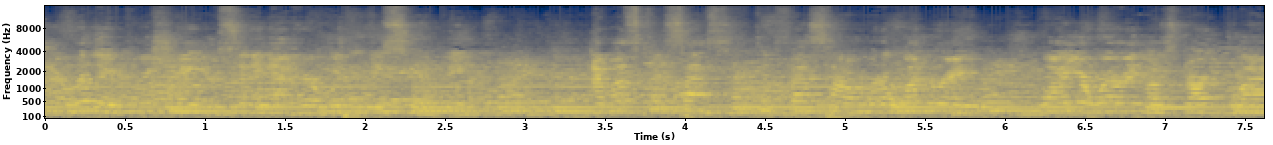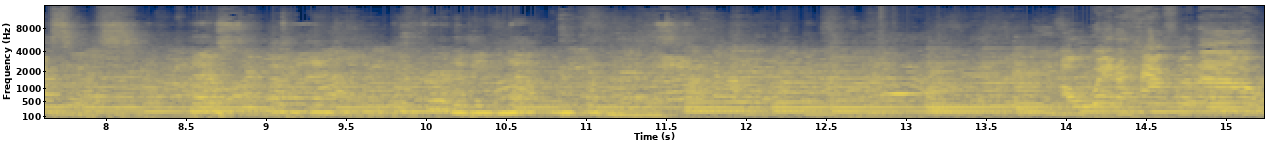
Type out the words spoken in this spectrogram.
I really appreciate you sitting out here with me, Snoopy. I must confess, confess, however, to wondering why you're wearing those dark glasses. There's sometimes I be not. I'll wait a half an hour.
